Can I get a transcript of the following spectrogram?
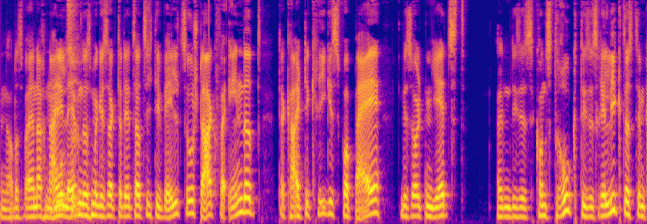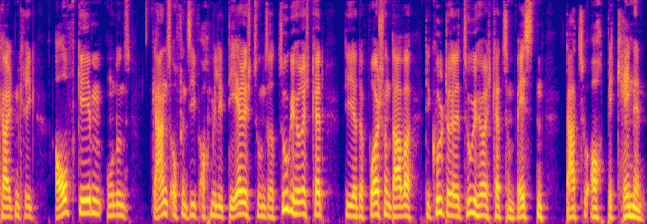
Genau, das war ja nach 9-11, dass man gesagt hat, jetzt hat sich die Welt so stark verändert, der Kalte Krieg ist vorbei, wir sollten jetzt ähm, dieses Konstrukt, dieses Relikt aus dem Kalten Krieg aufgeben und uns ganz offensiv auch militärisch zu unserer Zugehörigkeit, die ja davor schon da war, die kulturelle Zugehörigkeit zum Westen, dazu auch bekennen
